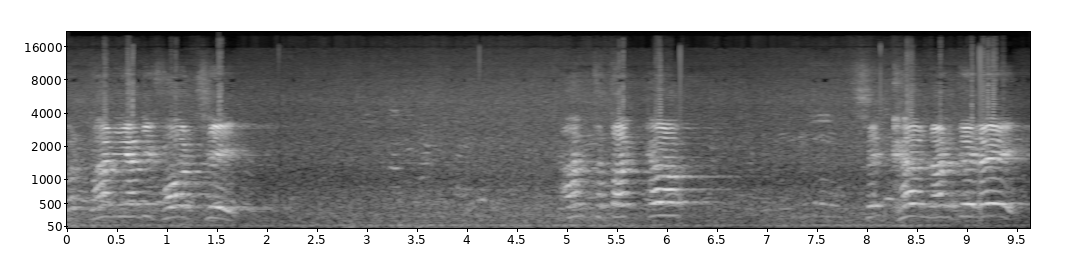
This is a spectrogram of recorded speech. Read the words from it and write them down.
ਬਰਤਾਨੀਆ ਦੀ ਫੌਜ ਸੀ। ਅੰਤ ਤੱਕ ਸਿੱਖਾਂ ਲੜਦੇ ਰਹੇ।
